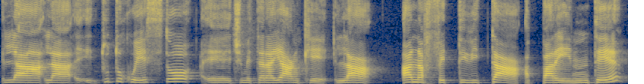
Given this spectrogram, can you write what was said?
La, la, eh, tutto questo eh, ci metterai anche la anaffettività apparente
